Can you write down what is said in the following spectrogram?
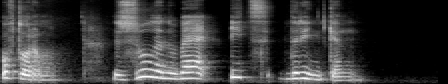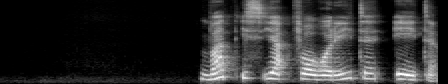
Повторимо. Zullen we iets drinken? Wat is je favoriete eten?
